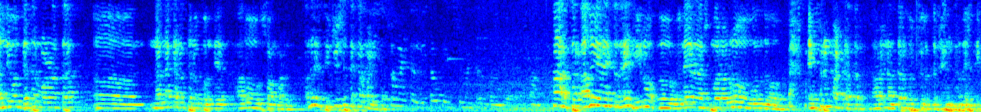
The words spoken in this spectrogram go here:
ಅಲ್ಲಿ ಒಂದ್ ಗಜಲ್ ಮಾಡೋಣ ಅಂತ ನನ್ನ ಕನಸನ್ನು ಕೊಂದೆ ಅದು ಸಾಂಗ್ ಮಾಡಿದ್ರು. ಅಂದ್ರೆ ಸಿಚುವೇಶನ್ ತಕ್ಕ ಮಾಡಿ ಸರ್ ಇನ್ಸ್ಟ್ರೂಮೆಂಟಲ್ ವಿತೌಟ್ ಇನ್ಸ್ಟ್ರೂಮೆಂಟಲ್ ಒಂದು ಸಾಂಗ್ ಹಾ, ಸರ್, ಅದು ಏನಾಯ್ತಂದ್ರೆ ಹೀರೋ ವಿನಯ್ ರಾಜ್ಕುಮಾರ್ ಅವರು ಒಂದು ಎಕ್ಸ್ಪೆರಿಮೆಂಟ್ ಮಾಡ್ತಾ ಇರ್ತಾರೆ. ಅವ್ರ ನಂತರ ಗೊತ್ತಿರುತ್ತೆ ಸಿನಿಮಾದಲ್ಲಿ.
